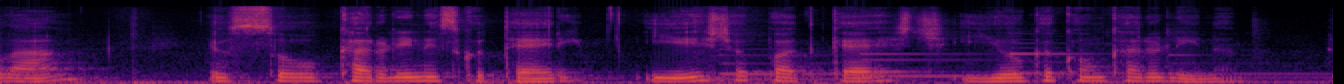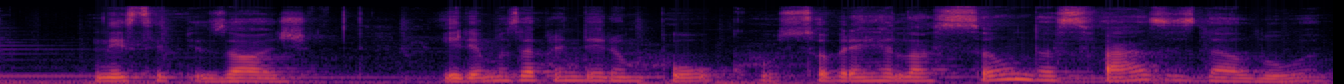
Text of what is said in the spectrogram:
Olá, eu sou Carolina Scuteri e este é o podcast Yoga com Carolina. Nesse episódio, iremos aprender um pouco sobre a relação das fases da lua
